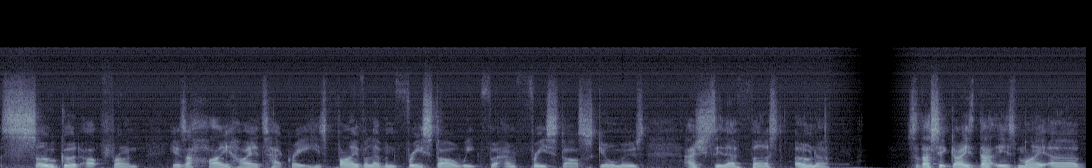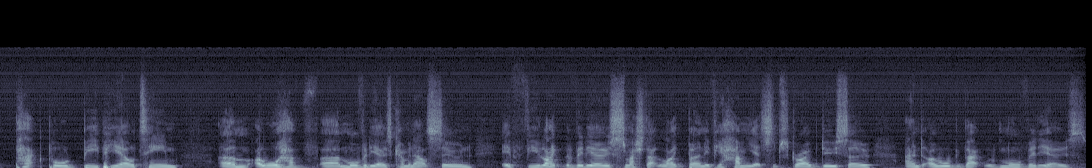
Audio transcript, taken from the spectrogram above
so good up front. He has a high, high attack rate. He's 5'11, 3 star weak foot, and 3 star skill moves. As you see, their first owner. So that's it, guys. That is my uh, pack pulled BPL team. Um, I will have uh, more videos coming out soon. If you like the video, smash that like button. If you haven't yet subscribed, do so. And I will be back with more videos.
